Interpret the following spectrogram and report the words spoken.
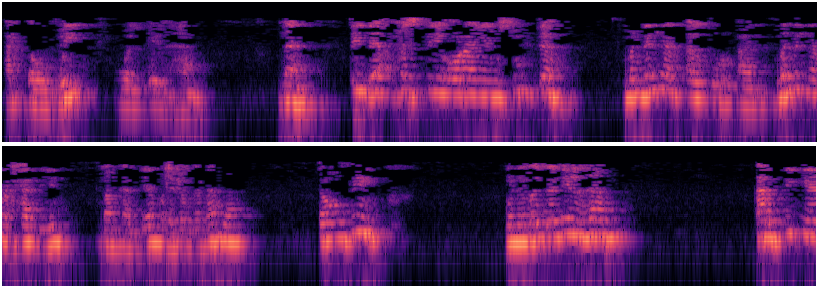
At-taufiq wal ilham. Nah, tidak mesti orang yang sudah mendengar Al-Quran, mendengar hadis, maka dia mendapatkan apa? Taufik, mendapatkan ilham. Artinya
